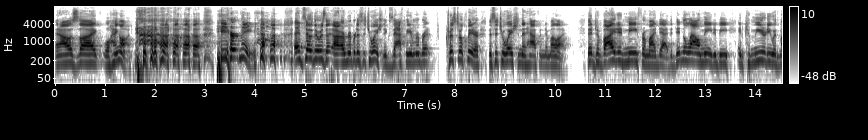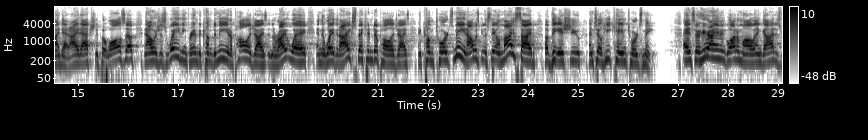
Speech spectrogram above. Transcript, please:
And I was like, well, hang on. he hurt me. and so there was, a, I remember the situation, exactly I remember it crystal clear, the situation that happened in my life that divided me from my dad, that didn't allow me to be in community with my dad. I had actually put walls up and I was just waiting for him to come to me and apologize in the right way, in the way that I expected him to apologize and come towards me. And I was going to stay on my side of the issue until he came towards me. And so here I am in Guatemala, and God is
